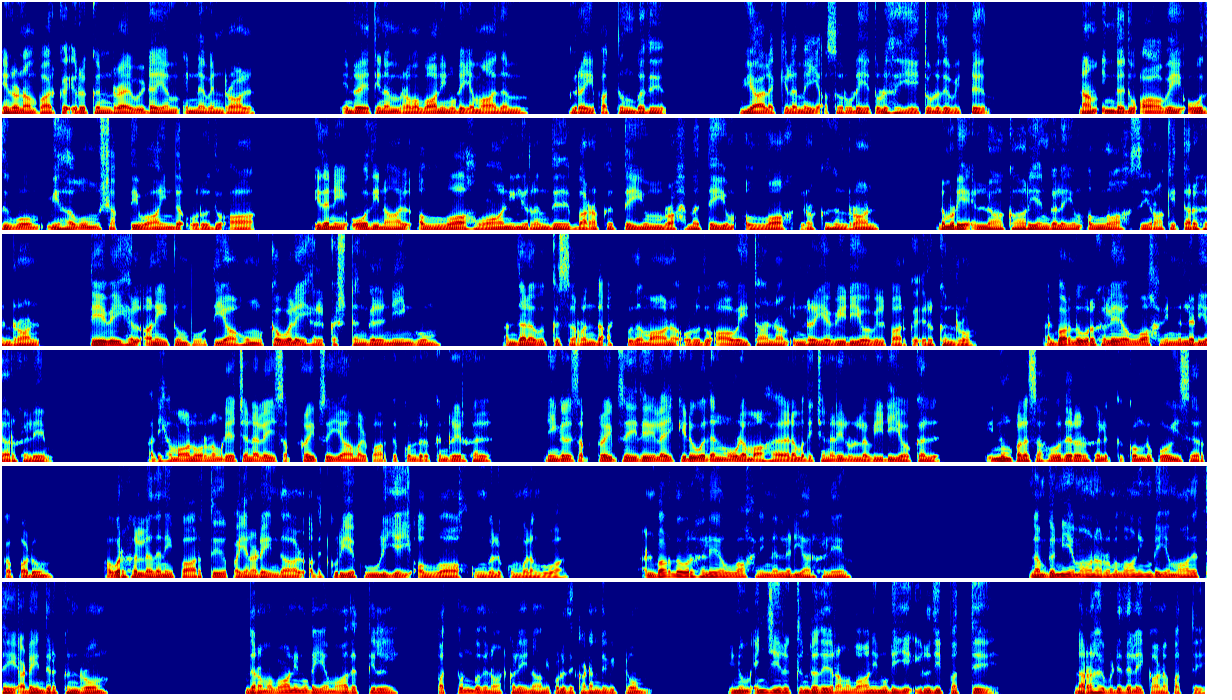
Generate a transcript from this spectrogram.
இன்று நாம் பார்க்க இருக்கின்ற விடயம் என்னவென்றால் இன்றைய தினம் ரமவானினுடைய மாதம் கிரை பத்தொன்பது. வியாழக்கிழமை அசருடைய தொழுகையை தொழுதுவிட்டு நாம் இந்த துஆவை ஓதுவோம். மிகவும் சக்தி வாய்ந்த ஒரு துஆ. இதனை ஓதினால் அல்லாஹ் வானிலிருந்து பறக்கத்தையும் ரஹ்மத்தையும் அல்லாஹ் இறக்குகின்றான். நம்முடைய எல்லா காரியங்களையும் அல்லாஹ் சீராக்கி தருகின்றான். தேவைகள் அனைத்தும் பூர்த்தியாகும் கவலைகள் கஷ்டங்கள் நீங்கும். அந்த அளவுக்கு சிறந்த அற்புதமான ஒரு துஆவை தான் நாம் இன்றைய வீடியோவில் பார்க்க இருக்கின்றோம். அன்பார்ந்தவர்களே அல்லாஹின் நல்லடியார்களே அதிகமானோர் நம்முடைய சேனலை சப்ஸ்கிரைப் செய்யாமல் பார்த்து கொண்டிருக்கின்றீர்கள். நீங்கள் சப்ஸ்கிரைப் செய்து லைக்கிடுவதன் மூலமாக நமது சேனலில் உள்ள வீடியோக்கள் இன்னும் பல சகோதரர்களுக்கு கொண்டு போய் சேர்க்கப்படும். அவர்கள் அதனை பார்த்து பயனடைந்தால் அதற்குரிய கூலியை அல்லாஹ் உங்களுக்கும் வழங்குவான். அன்பார்ந்தவர்களே அல்லாஹின் நல்லடியார்களே. நாம் கண்ணியமான ரமதானினுடைய மாதத்தை அடைந்திருக்கின்றோம். இந்த ரமதானினுடைய மாதத்தில் பத்தொன்பது நாட்களை நாம் இப்பொழுது கடந்து விட்டோம். இன்னும் எஞ்சியிருக்கின்றது ரமவானினுடைய இறுதி பத்து. நரக விடுதலைக்கான பத்து.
